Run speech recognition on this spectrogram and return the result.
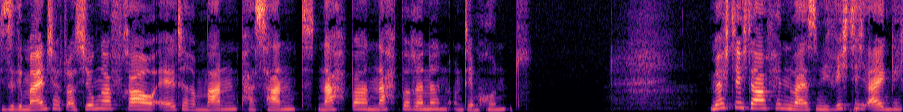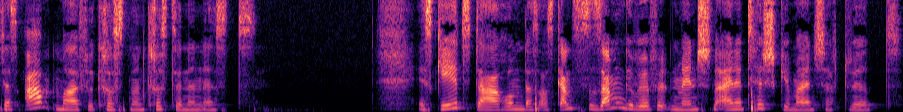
diese Gemeinschaft aus junger Frau, älterem Mann, Passant, Nachbarn, Nachbarinnen und dem Hund, möchte ich darauf hinweisen, wie wichtig eigentlich das Abendmahl für Christen und Christinnen ist. Es geht darum, dass aus ganz zusammengewürfelten Menschen eine Tischgemeinschaft wird.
